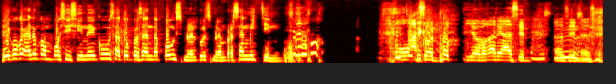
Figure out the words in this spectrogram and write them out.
Dia ku kayak komposisinya ku satu persen tepung, 99% micin. Oh, asin. Iya, makanya asin. Asin, asin.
